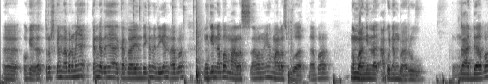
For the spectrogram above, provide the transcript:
Eh, Oke, eh, terus kan apa namanya? Kan katanya kata ente kan tadi kan apa? Mungkin apa males apa namanya? Males buat apa? Ngembangin akun yang baru. Nggak ada apa?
